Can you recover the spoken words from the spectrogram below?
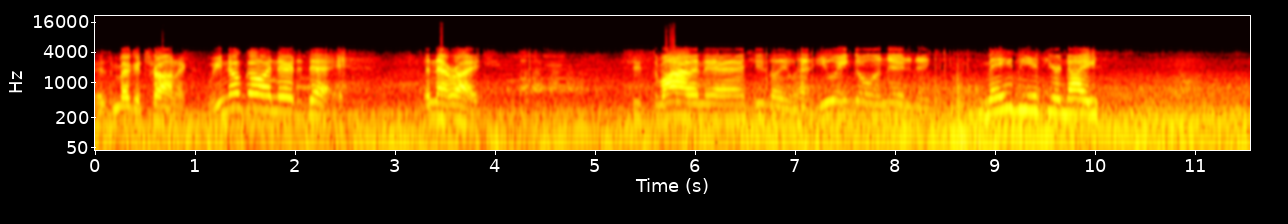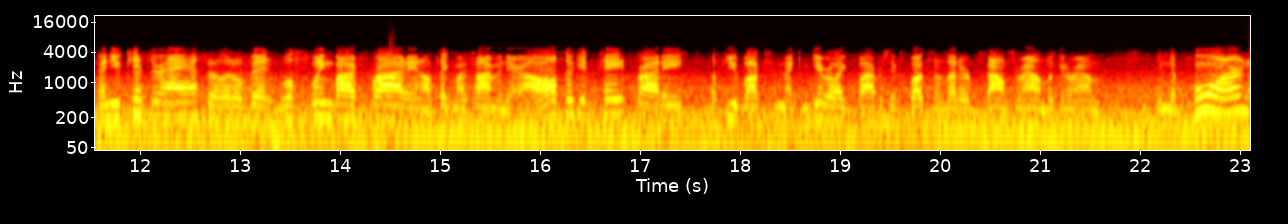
is Megatronic. We no going there today. Isn't that right? She's smiling there. She's like, you ain't going there today. Maybe if you're nice and you kiss her ass a little bit, we'll swing by Friday and I'll take my time in there. I'll also get paid Friday a few bucks and I can give her like five or six bucks and let her bounce around looking around in the porn.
